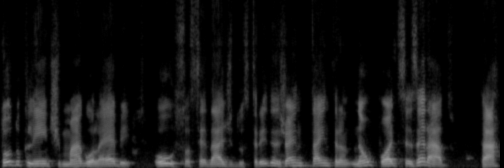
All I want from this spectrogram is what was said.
todo cliente Magolab ou Sociedade dos Traders já está entrando, não pode ser zerado, tá?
